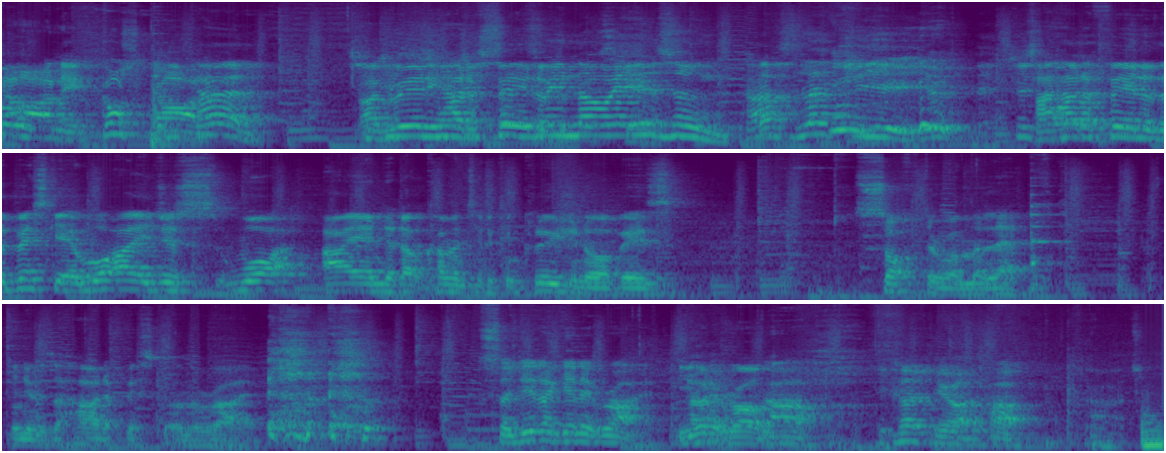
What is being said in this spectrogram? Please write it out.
Darn it, gosh darn it. I really had a feel of the No, it biscuit. isn't. That's left for you. You I had a feel of the biscuit, and what I just what I ended up coming to the conclusion of is softer on the left, and it was a harder biscuit on the right. So did I get it right? You got it wrong. Oh. You can open your ah. eyes. Oh.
